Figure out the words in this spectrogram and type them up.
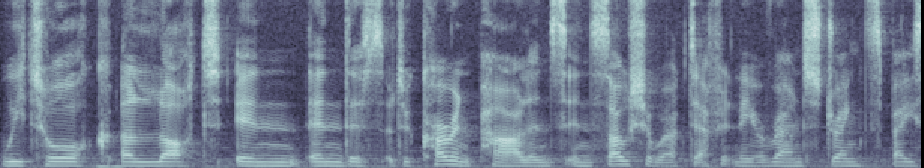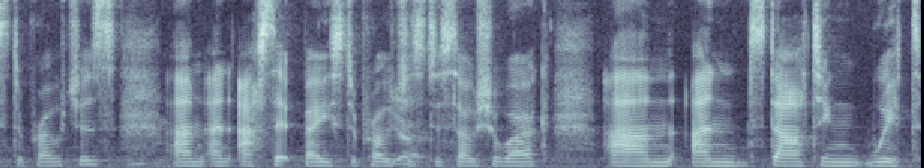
we talk a lot in in this the current parlance in social work, definitely around strengths-based approaches um, and asset-based approaches Yeah. to social work, um, and starting with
